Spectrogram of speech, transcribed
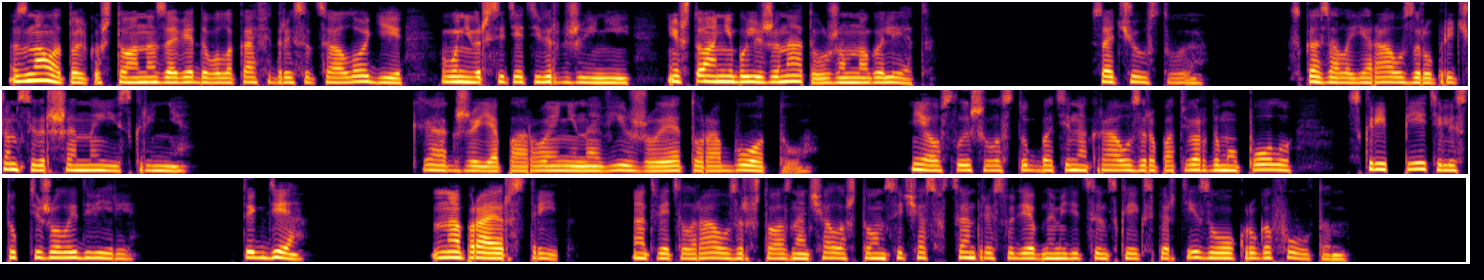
Знала только, что она заведовала кафедрой социологии в Университете Вирджинии и что они были женаты уже много лет. «Сочувствую», — сказала я Раузеру, причем совершенно искренне. «Как же я порой ненавижу эту работу», я услышала стук ботинок Раузера по твердому полу, скрип петель и стук тяжелой двери. «Ты где?» «На Прайер-стрит», — ответил Раузер, что означало, что он сейчас в Центре судебно-медицинской экспертизы округа Фултон.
